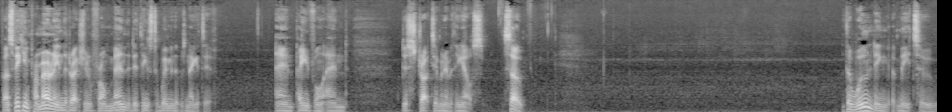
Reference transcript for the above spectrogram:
But I'm speaking primarily in the direction from men that did things to women that was negative and painful and destructive and everything else. So, the wounding of Me Too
